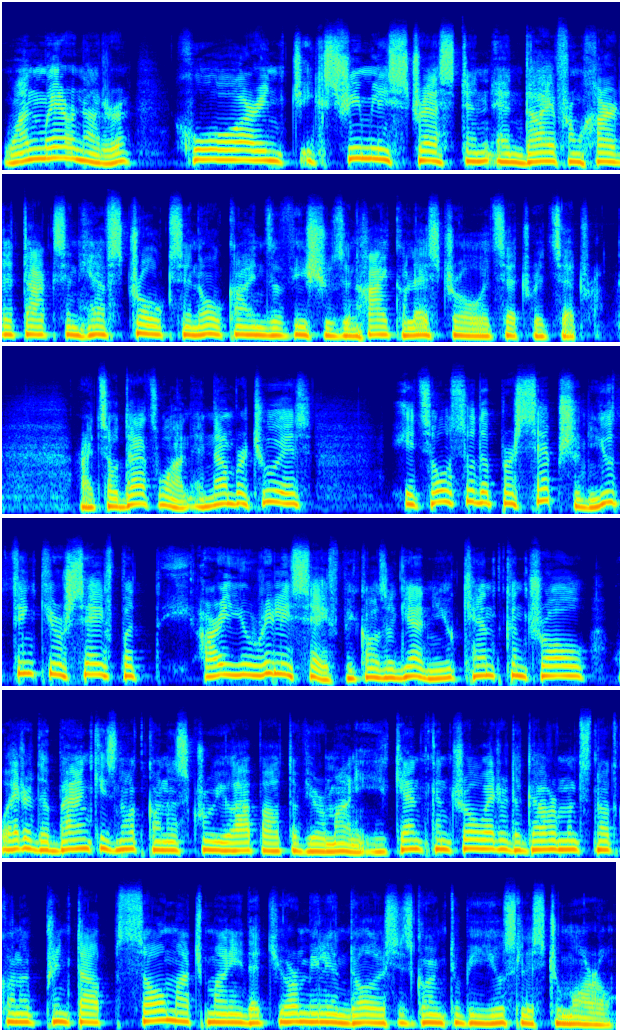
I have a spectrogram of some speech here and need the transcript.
one way or another who are extremely stressed and, and die from heart attacks and have strokes and all kinds of issues and high cholesterol etc etc right? So that's one. And number two is it's also the perception. You think you're safe, but are you really safe? Because again, you can't control whether the bank is not going to screw you up out of your money. You can't control whether the government's not going to print up so much money that your million dollars is going to be useless tomorrow.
